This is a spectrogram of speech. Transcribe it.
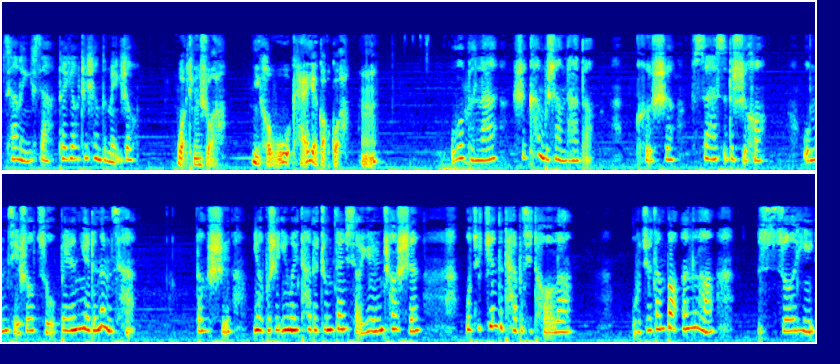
掐了一下他腰肢上的美肉。我听说你和五五开也搞过，嗯？我本来是看不上他的，可是四 S 的时候，我们解说组被人虐得那么惨。当时要不是因为他的中单小鱼人超神，我就真的抬不起头了，我就当报恩了，所以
